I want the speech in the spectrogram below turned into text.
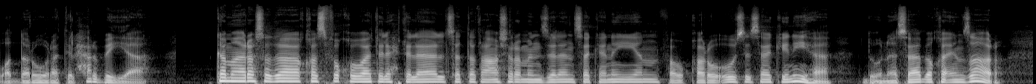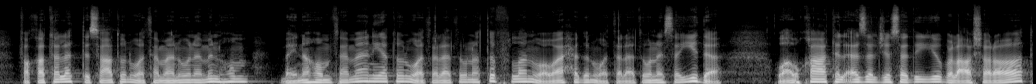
والضرورة الحربية. كما رصد قصف قوات الاحتلال 16 منزلا سكنيا فوق رؤوس ساكنيها دون سابق إنذار فقتلت 89 منهم بينهم 38 طفلا و31 سيدة وأوقعت الأذى الجسدي بالعشرات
